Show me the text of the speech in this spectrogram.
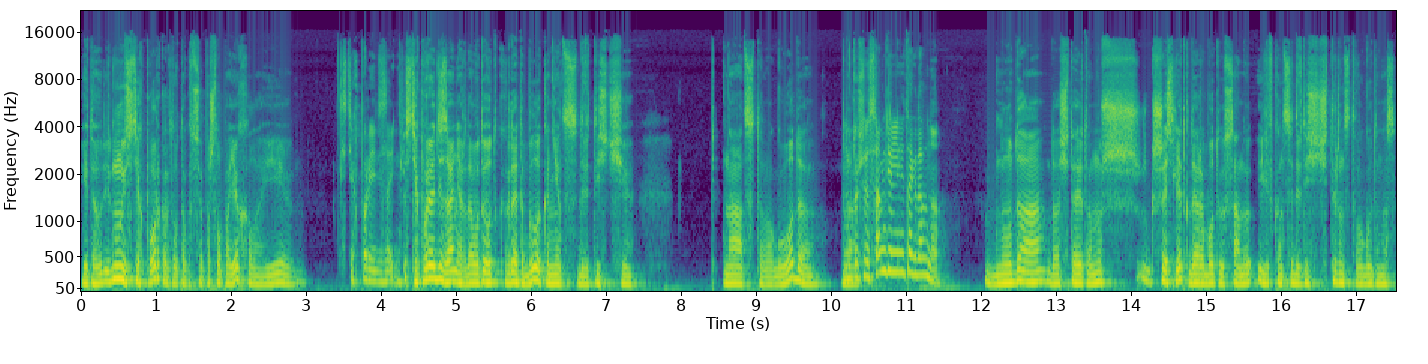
И это, ну, и с тех пор как-то вот так вот все пошло-поехало, и... С тех пор я дизайнер. С тех пор я дизайнер, да. Вот, вот когда это было, конец 2015 года. Ну, да. то есть на самом деле не так давно. Ну да, да, считаю, там, ну, 6 лет, когда я работаю сам, или в конце 2014 года нас...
